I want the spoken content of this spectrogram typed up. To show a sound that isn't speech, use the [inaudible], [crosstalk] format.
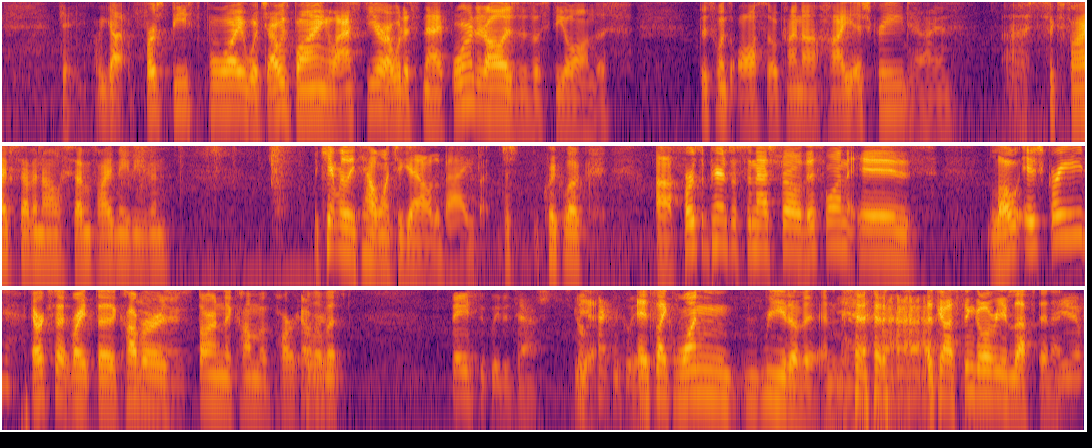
Okay, we got First Beast Boy, which I was buying last year. I would have snagged four hundred dollars is a steal on this. This one's also kind of high-ish grade. Yeah, and Uh, six five, seven oh, seven five, maybe even. You can't really tell once you get out of the bag, but just a quick look. Uh, first appearance of Sinestro. This one is low-ish grade. Eric said right. The cover Yeah. is starting to come apart a little bit. basically detached. Still Yeah. technically. It's like one read of it, and Yeah. [laughs] it's got a single read left in it. Yep,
